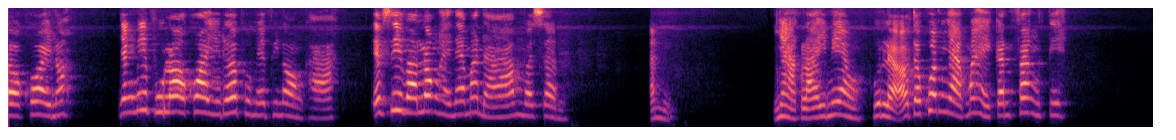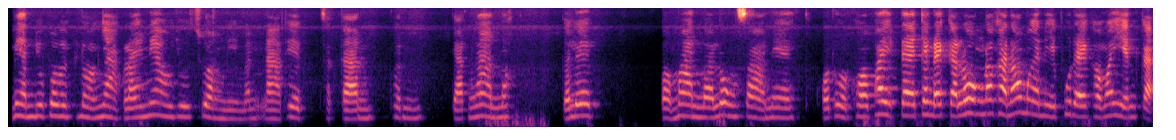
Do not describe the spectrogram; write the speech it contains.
รอคอยเนาะยังมีผู้รอคอยอยู่เด้อพ่อแม่พี่น้องค่ะ FC ว่าล่องให้แน่มาดามว่าซั่นอันอยากไล่แนวพูดแล้วเอาแต่ความอยากมาให้กันฟังติ แม่นอยู่พ่อแม่พี่น้องอยากไล่แนวอยู่ช่วงนี้มันนาเทศกาลเพิ่นจัดงานเนาะก็เลยประมาณว่าลงซาแหน่ขอโทษขออภัยแต่จังใดก็ลงเนาะค่ะเนาะมื้อนี้ผู้ใดเขามาเห็นกะ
